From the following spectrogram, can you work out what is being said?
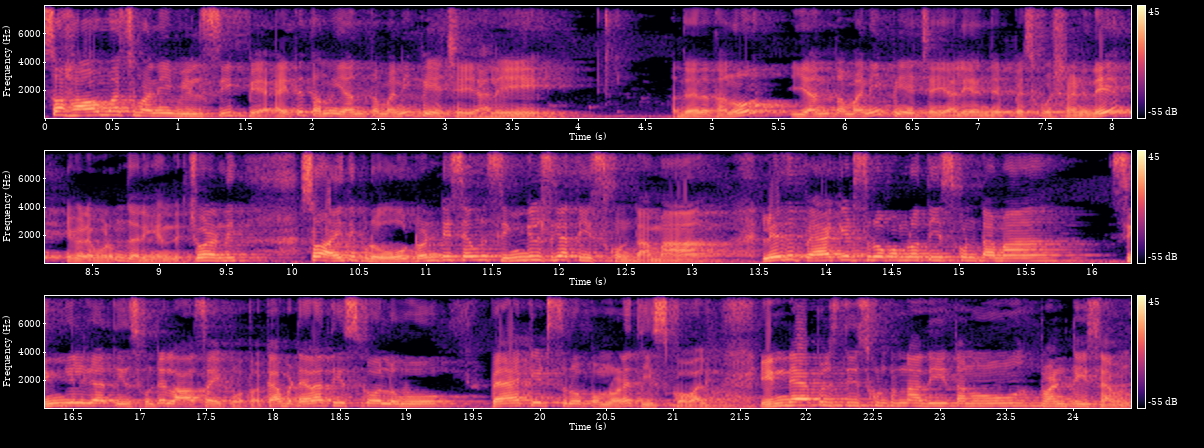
So how much money will she pay అయితే తను ఎంత మనీ పే చేయాలి? అదేవిధంగా తను ఎంత మనీ పే చేయాలి అని చెప్పేసి క్వశ్చన్ అనేది ఇక్కడ ఇవ్వడం జరిగింది. చూడండి. సో అయితే ఇప్పుడు ట్వంటీ సెవెన్ సింగిల్స్గా తీసుకుంటామా? లేదు ప్యాకెట్స్ రూపంలో తీసుకుంటామా? సింగిల్గా తీసుకుంటే లాస్ అయిపోతావు. కాబట్టి ఎలా తీసుకోవాలి నువ్వు? ప్యాకెట్స్ రూపంలోనే తీసుకోవాలి. ఎన్ని యాపిల్స్ తీసుకుంటున్నది తను? Twenty seven.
